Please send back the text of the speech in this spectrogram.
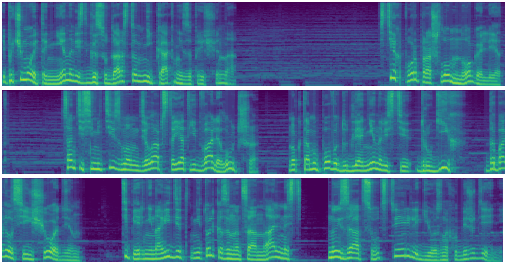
И почему эта ненависть государством никак не запрещена? С тех пор прошло много лет. С антисемитизмом дела обстоят едва ли лучше, но к тому поводу для ненависти других добавился еще один – теперь ненавидит не только за национальность, но и за отсутствие религиозных убеждений.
